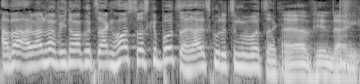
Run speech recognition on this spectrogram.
Aber am Anfang will ich noch mal kurz sagen, Horst, du hast Geburtstag. Alles Gute zum Geburtstag. Ja, vielen Dank.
